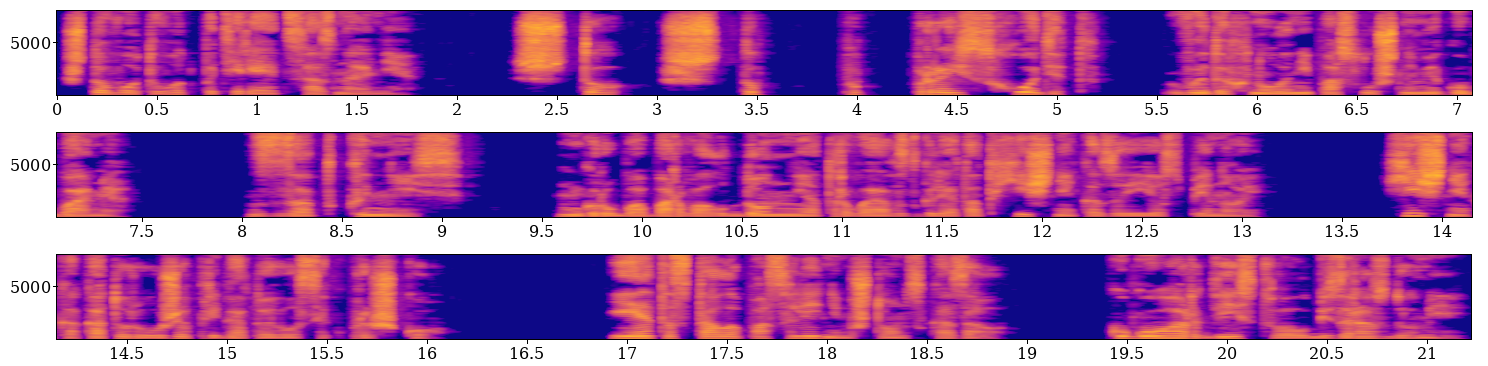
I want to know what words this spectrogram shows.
что вот-вот потеряет сознание. «Что... что происходит?» — выдохнула непослушными губами. «Заткнись!» — грубо оборвал Дон, не отрывая взгляд от хищника за ее спиной. Хищника, который уже приготовился к прыжку. И это стало последним, что он сказал. Кугуар действовал без раздумий.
